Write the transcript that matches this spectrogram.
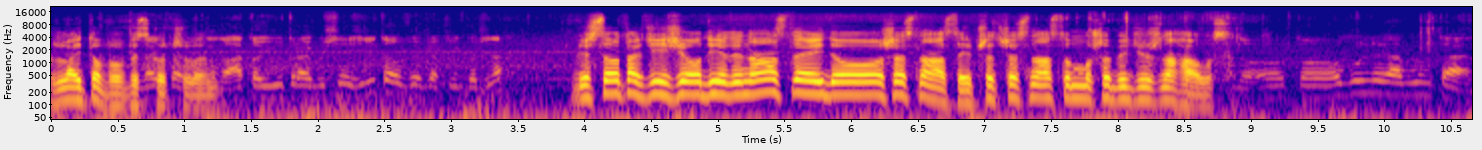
lajtowo wyskoczyłem. No a to jutro jakbyście jeździli, to w jakich godzinach? Wiesz co, tak gdzieś od 11 do 16. Przed 16 muszę być już na house. No to ogólnie ja bym ten,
